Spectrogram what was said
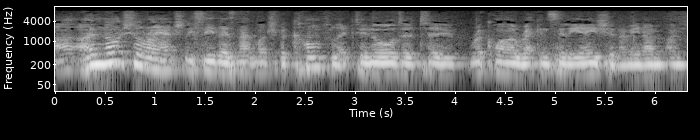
I'm not sure I actually see there's that much of a conflict in order to require reconciliation. I mean, I'm, I'm,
